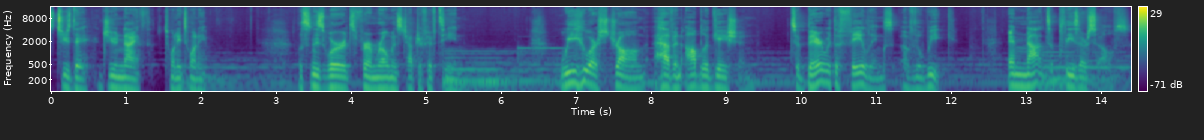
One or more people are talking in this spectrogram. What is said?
It's Tuesday, June 9th, 2020. Listen to these words from Romans chapter 15. We who are strong have an obligation to bear with the failings of the weak and not to please ourselves.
